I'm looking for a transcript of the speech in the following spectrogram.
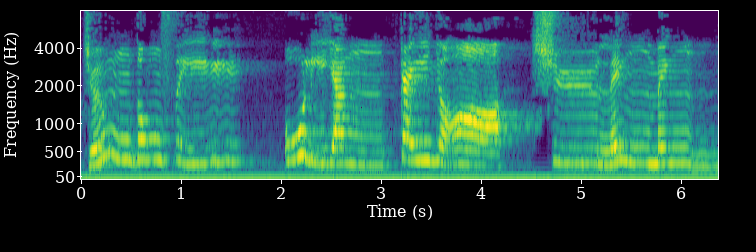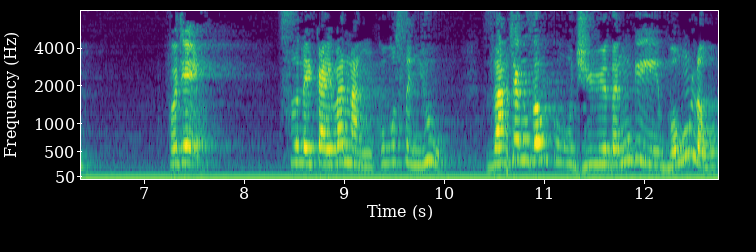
军东西，屋里养该鸟去领命。夫亲，此来该问南国生育，让江受过举等的俸禄，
